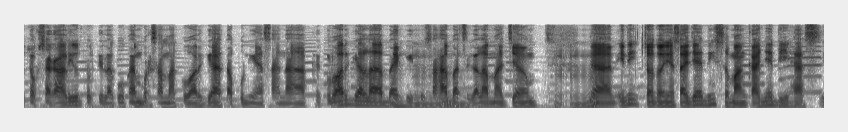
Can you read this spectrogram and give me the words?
cocok sekali untuk dilakukan bersama keluarga ataupun ya sana ke keluarga lah, baik mm-hmm. itu sahabat segala macam. Mm-hmm. Dan ini contohnya saja ini semangkanya dihas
